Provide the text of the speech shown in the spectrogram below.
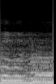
Oh,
